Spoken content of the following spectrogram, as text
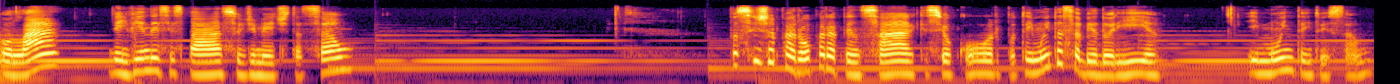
Olá, bem-vindo a esse espaço de meditação. Você já parou para pensar que seu corpo tem muita sabedoria e muita intuição?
